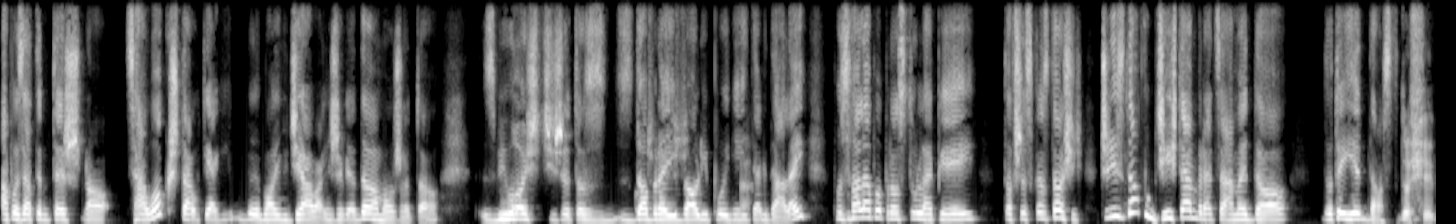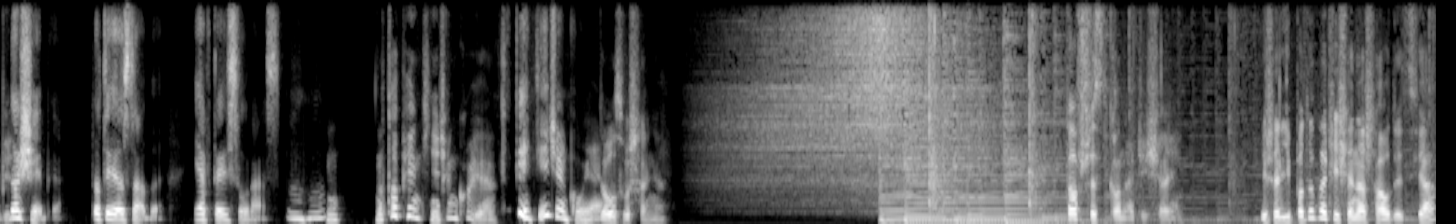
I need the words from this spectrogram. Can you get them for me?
a poza tym też no, całokształt jakby moich działań, że wiadomo, że to z miłości, że to z, z dobrej woli płynie i Tak. tak dalej, pozwala po prostu lepiej to wszystko znosić. Czyli znowu gdzieś tam wracamy do, do tej jednostki, Do siebie. do siebie, do tej osoby, jak to jest u nas. Mhm. No to pięknie, dziękuję. Pięknie, dziękuję. Do usłyszenia. To wszystko na dzisiaj. Jeżeli podoba Ci się nasza audycja,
